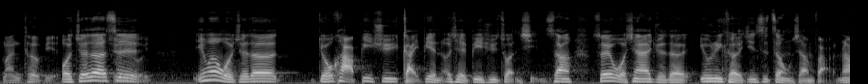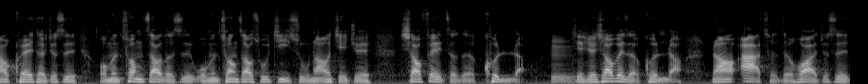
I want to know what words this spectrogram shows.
蛮特别。我觉得是因为我觉得油卡必须改变，而且必须转型，这样，所以我现在觉得 Unique 已经是这种想法，然后 Creator 就是我们创造的是我们创造出技术，然后解决消费者的困扰，嗯，解决消费者困扰，然后 Art 的话就是。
